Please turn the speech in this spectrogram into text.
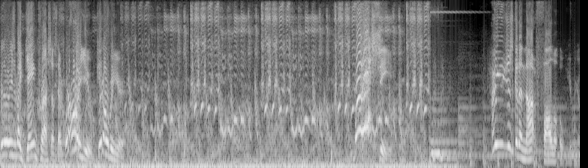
You're the reason my game crashed last time. Where are you? Get over here. Is? How are you just gonna not follow? Oh, here we go.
